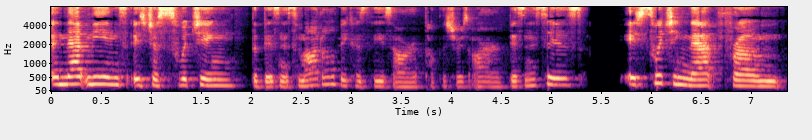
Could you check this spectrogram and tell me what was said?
And that means it's just switching the business model because these are publishers are businesses. It's switching that from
